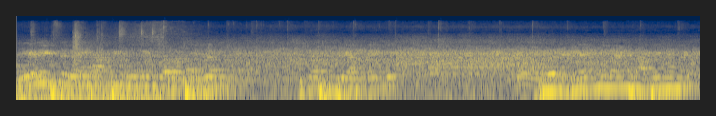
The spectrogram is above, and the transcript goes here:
really it's very happy moment for children because they are making very great moment happy moment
